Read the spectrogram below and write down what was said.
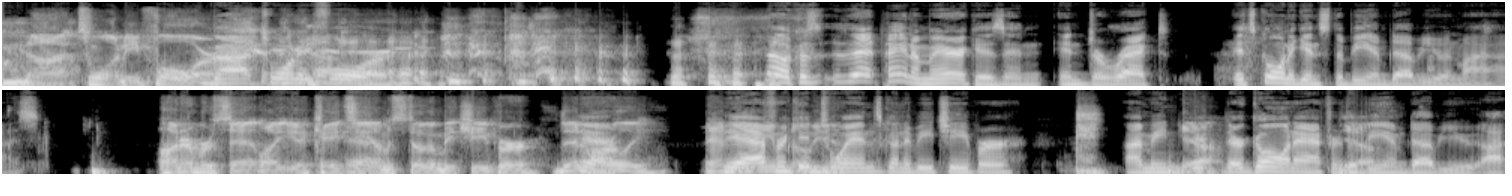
Not 24. not 24. no, because that Pan America is in in direct. It's going against the BMW in my eyes. 100%. Like a KTM is still going to be cheaper than Yeah. Harley. And the African Twin's going to be cheaper. I mean, Yeah. they're going after the Yeah. BMW. I,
